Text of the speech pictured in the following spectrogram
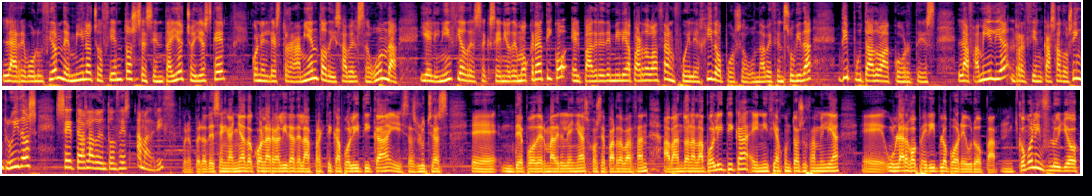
la Revolución de 1868. Y es que, con el destronamiento de Isabel II y el inicio del sexenio democrático, el padre de Emilia Pardo Bazán fue elegido por segunda vez en su vida diputado a Cortes. La familia, recién casados incluidos, se trasladó entonces a Madrid. Bueno, pero desengañado con la realidad de la práctica política y esas luchas eh, de poder madrileñas, José Pardo Bazán abandona la política e inicia junto a su familia eh, un largo periplo por Europa. ¿Cómo le influyó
